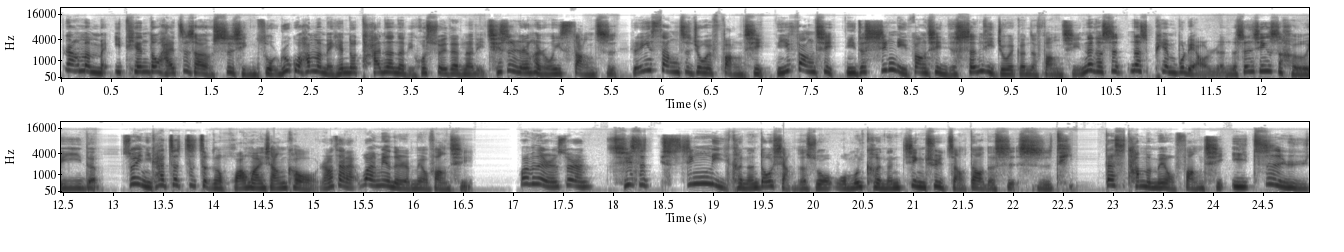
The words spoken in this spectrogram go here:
让他们每一天都还至少有事情做。如果他们每天都瘫在那里或睡在那里，其实人很容易丧志。人一丧志就会放弃。你一放弃，你的心理放弃，你的身体就会跟着放弃。那个是那是骗不了人的，身心是合一的。所以你看，这这整个环环相扣。然后再来，外面的人没有放弃。外面的人虽然其实心里可能都想着说，我们可能进去找到的是尸体，但是他们没有放弃，以至于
